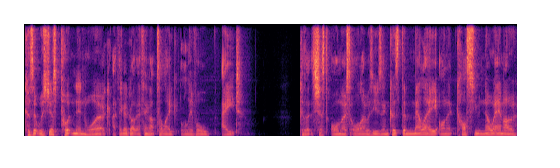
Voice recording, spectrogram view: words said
because it was just putting in work. I think I got that thing up to like level eight because it's just almost all I was using. Because the melee on it costs you no ammo.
